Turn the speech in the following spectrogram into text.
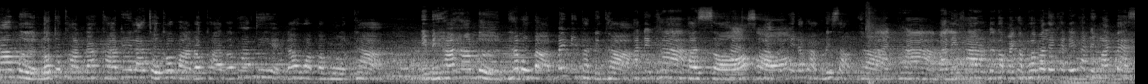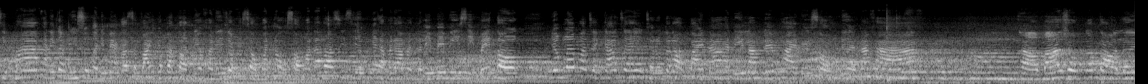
50,000รถทุกคันนะคะที่ล่าสุดเข้ามาเราขายสภาพที่เห็นหน้าวันประมูลค่ะมีไหมคะ50,000 50,000บาทไม่มีพันหนึ่งค่ะพันหนึ่งค่ะพันสองพันสองถ้าไม่มีหน้าผักได้สามค่ะผ่านค่ะ มาเลยค่ะต่อไปกับพ่อมาเลยคันนี้คัน185คันนี้กับมิสูคันนี้แม็กกับสปาร์คกับตอนเดียวคันนี้จะเป็น2006 2500ซีซีรถเป็นธรรมดาแบตเตอรี่ไม่มีสีไม่ตรงยกเลิกมาจากการแจ้งใช้รถตลอดไปหน้าคันนี้รับได้ภายใน2เดือนนะคะค่ะมาชมกันต่อเลย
